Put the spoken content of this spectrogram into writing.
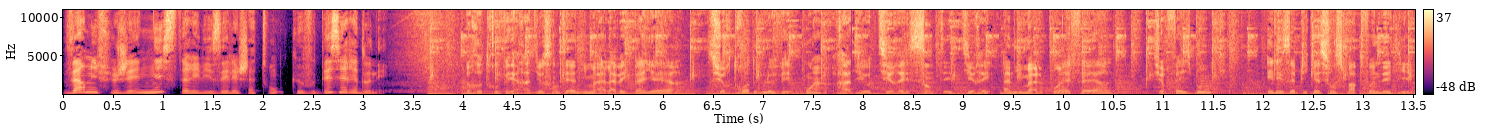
vermifuger ni stériliser les chatons que vous désirez donner. Retrouvez Radio Santé Animale avec Bayer sur www.radio-santé-animal.fr, sur Facebook et les applications smartphone dédiées.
